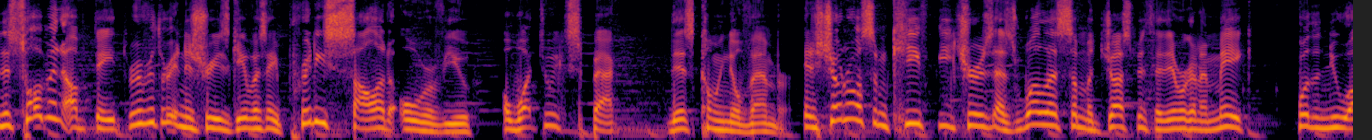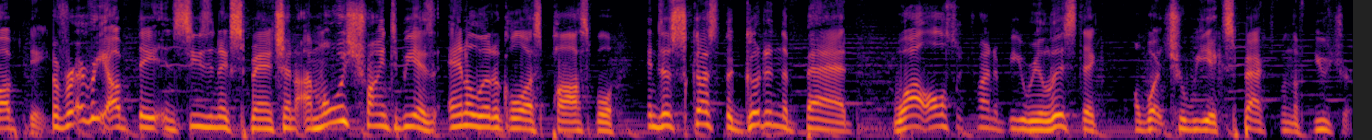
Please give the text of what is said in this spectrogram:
In this 12 minute update, 343 Industries gave us a pretty solid overview of what to expect this coming November. It showed us some key features as well as some adjustments that they were going to make for the new update. But for every update and season expansion, I'm always trying to be as analytical as possible and discuss the good and the bad while also trying to be realistic on what should we expect from the future.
